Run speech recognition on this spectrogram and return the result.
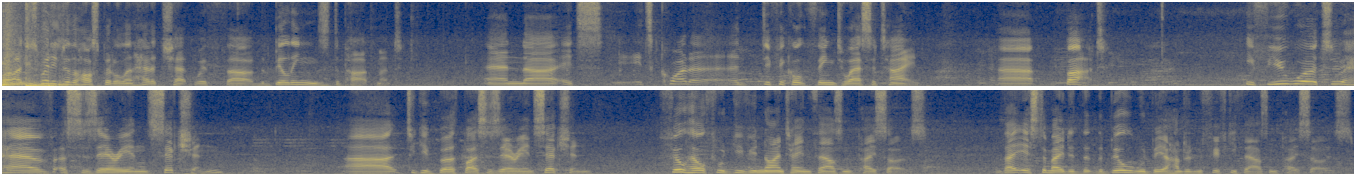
Well, I just went into the hospital and had a chat with uh, the billings department and uh, it's it's quite a, a, difficult thing to ascertain. Uh, but if you were to have a cesarean section, uh, to give birth by cesarean section, Phil Health would give you 19,000 pesos. They estimated that the bill would be 150,000 pesos.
